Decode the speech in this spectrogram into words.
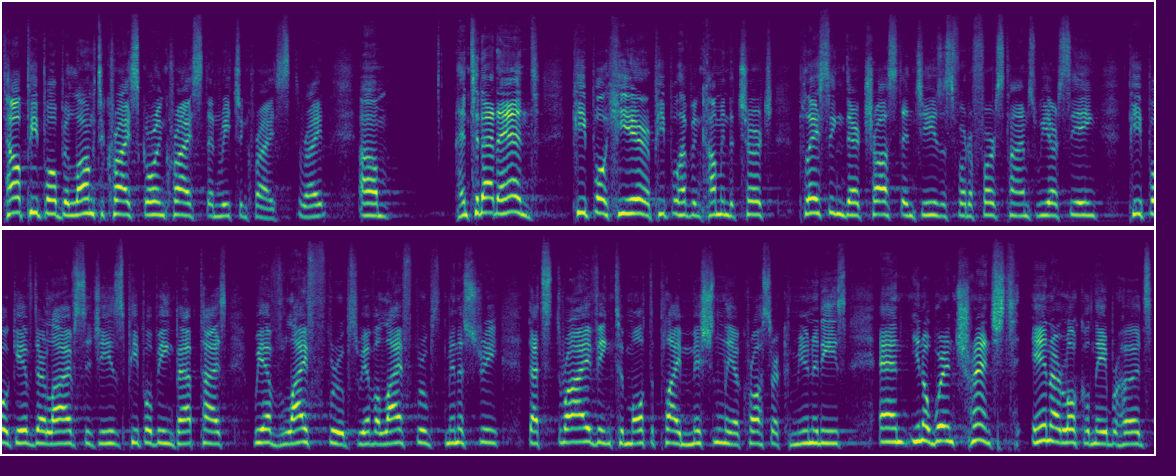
Tell people belong to Christ, growing Christ, and reaching Christ, right? Um, and to that end, people here, people have been coming to church, placing their trust in Jesus for the first times. We are seeing people give their lives to Jesus, people being baptized. We have life groups. We have a life groups ministry that's thriving to multiply missionally across our communities. And, you know, we're entrenched in our local neighborhoods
